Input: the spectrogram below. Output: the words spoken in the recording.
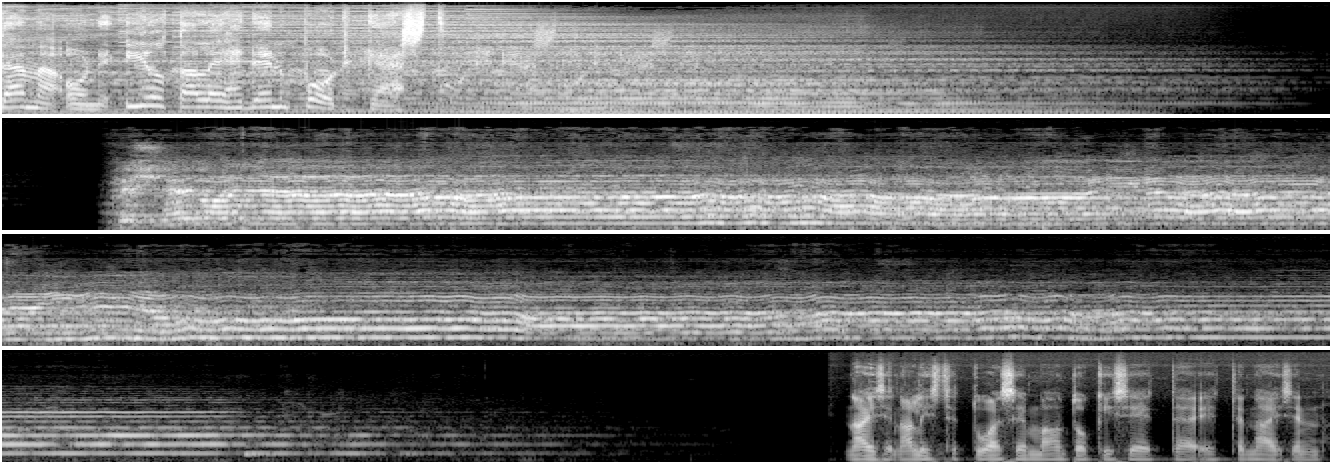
Tämä on Iltalehden podcast. أشهد أن لا إله إلا الله Naisen alistettu asema on toki se, että, että naisen,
